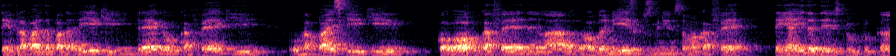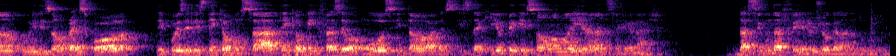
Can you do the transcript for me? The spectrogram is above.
tem o trabalho da padaria que entrega o café, que o rapaz que, que coloca o café né, lá, organiza para os meninos tomar o café, tem a ida deles para o campo, eles vão para a escola, depois eles têm que almoçar, tem que alguém que fazer o almoço, então olha, isso daqui eu peguei só uma manhã. Sem engrenagem. Da segunda-feira, o jogo é lá no domingo.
